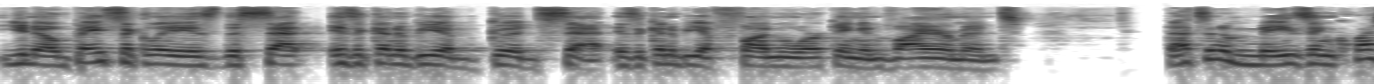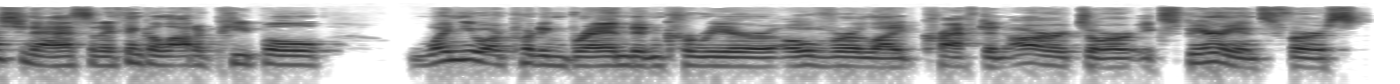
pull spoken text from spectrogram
you know, basically is the set is it going to be a good set? Is it going to be a fun working environment? That's an amazing question to ask, and I think a lot of people, when you are putting brand and career over like craft and art or experience first,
